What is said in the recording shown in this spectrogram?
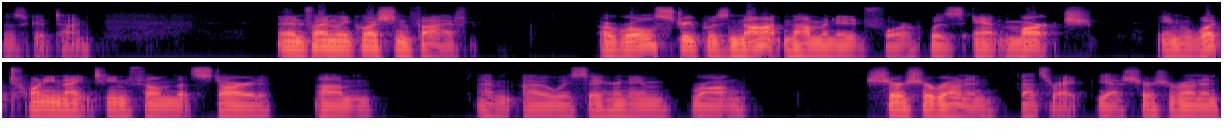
It was a good time. And finally, question five. A role Streep was not nominated for was Aunt March in what 2019 film that starred, um, I'm, I always say her name wrong, Saoirse Ronan. That's right. Yeah, Saoirse Ronan,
